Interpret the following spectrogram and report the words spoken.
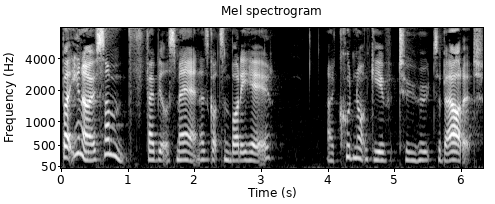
But you know, some fabulous man has got some body hair. I could not give two hoots about it.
